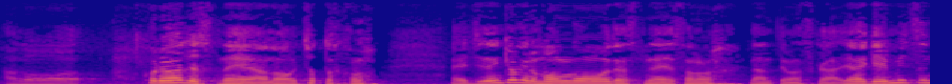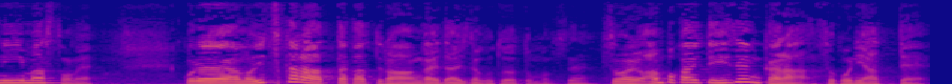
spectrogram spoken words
あのこれはですね、あのちょっとこの、え事前協議の文言をですね、その、なんて言いますか、やや厳密に言いますとね、これ、あの、いつからあったかっていうのは案外大事なことだと思うんですね。つまり安保改定以前からそこにあって、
